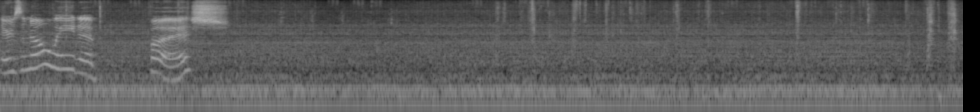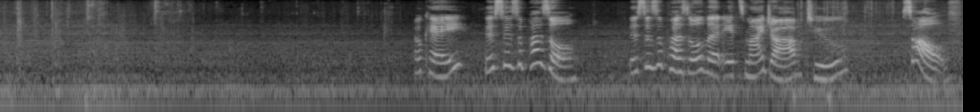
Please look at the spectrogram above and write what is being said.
There's no way to Okay, this is a puzzle. This is a puzzle that it's my job to solve.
